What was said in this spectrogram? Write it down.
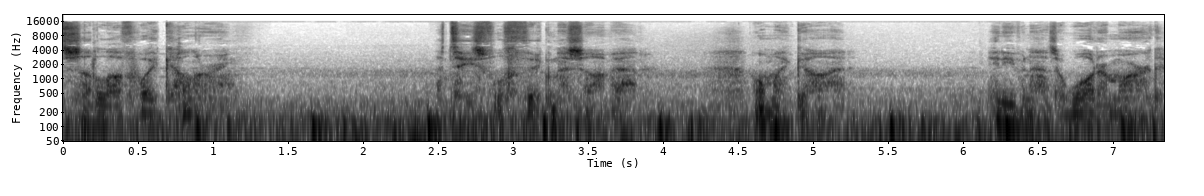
That subtle off-white coloring. The tasteful thickness of it. Oh my god. It even has a watermark.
